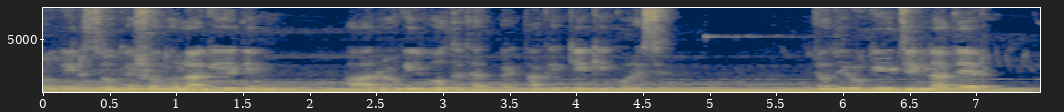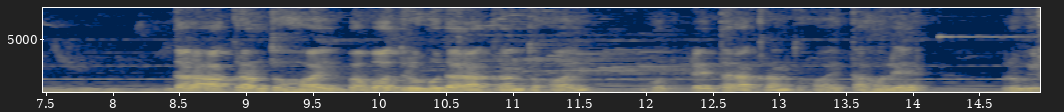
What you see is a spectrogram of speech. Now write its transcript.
রোগীর চোখে শুধু লাগিয়ে দিন আর রোগী বলতে থাকবে তাকে কে কি করেছে। যদি রোগী জিন্নাতের দ্বারা আক্রান্ত হয় বা বদ্রহু দ্বারা আক্রান্ত হয়, ভূত প্রেত দ্বারা আক্রান্ত হয়, তাহলে রোগী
